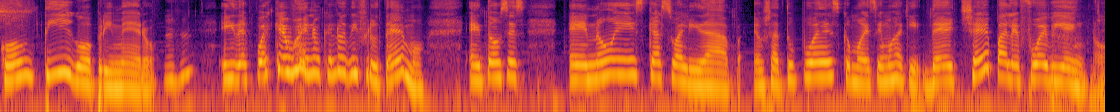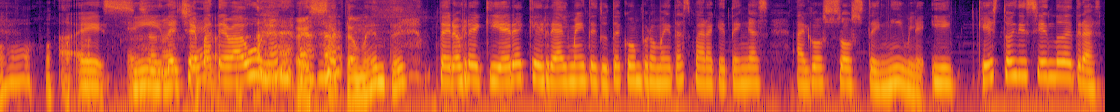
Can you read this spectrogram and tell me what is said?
Contigo primero. Y después, qué bueno que lo disfrutemos. Entonces, eh, no es casualidad. O sea, tú puedes, como decimos aquí, de chepa le fue bien. No, Ah, eh, sí, no de chepa chepa. te va una. exactamente. pero requiere que realmente tú te comprometas para que tengas algo sostenible. ¿Y qué estoy diciendo detrás?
